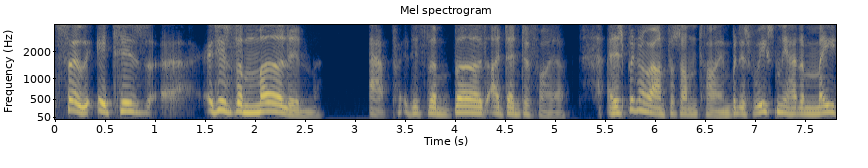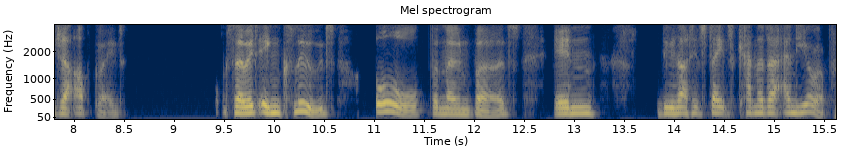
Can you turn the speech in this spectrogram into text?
So it is uh, it is the Merlin app. It is the bird identifier. And it's been around for some time, but it's recently had a major upgrade. So it includes all the known birds in the United States, Canada, and Europe.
